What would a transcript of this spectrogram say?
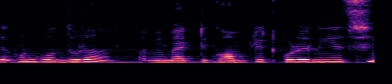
দেখুন বন্ধুরা আমি ম্যাটটি কমপ্লিট করে নিয়েছি।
